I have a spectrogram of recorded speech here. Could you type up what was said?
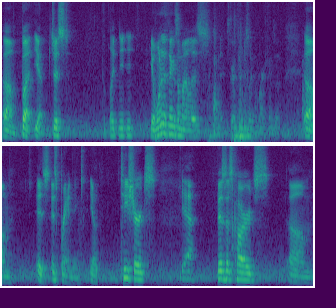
Um, but yeah, just like yeah, one of the things on my list, just can mark things up, um, is is branding. You know, t-shirts, Yeah. business cards, um,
